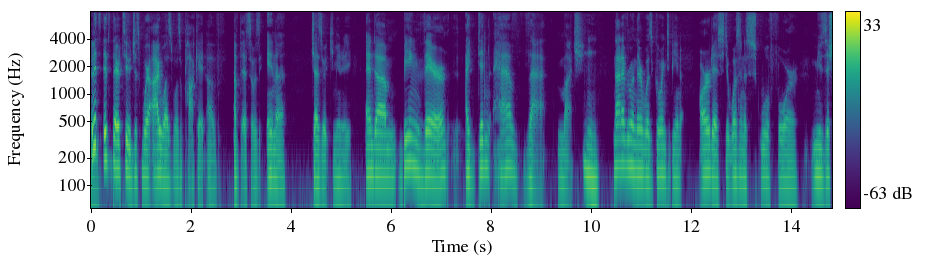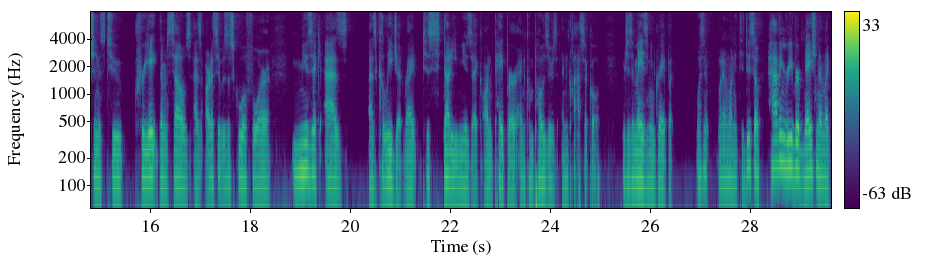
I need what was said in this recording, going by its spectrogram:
and it's it's there too. Just where I was was a pocket of of this. I was in a Jesuit community, and um, being there, I didn't have that much Mhm. not everyone there was going to be an artist. It wasn't a school for musicians to create themselves as artists. It was a school for music as as collegiate, right? To study music on paper and composers and classical, which is amazing and great, but wasn't what I wanted to do. So having Reverb Nation and like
